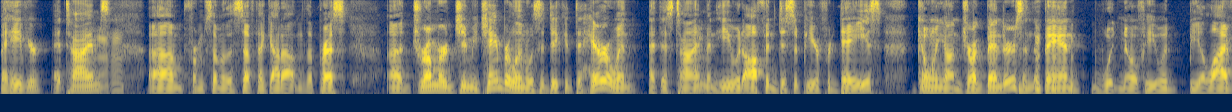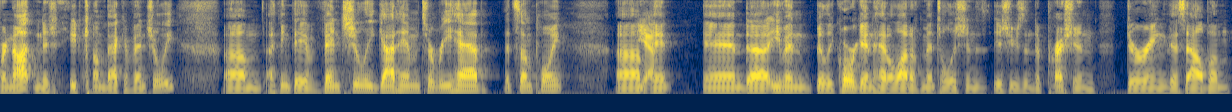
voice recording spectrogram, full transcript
behavior at times um, from some of the stuff that got out in the press. Uh, drummer Jimmy Chamberlin was addicted to heroin at this time, and he would often disappear for days, going on drug benders, and the band wouldn't know if he would be alive or not, and if he'd come back eventually. Um, I think they eventually got him to rehab at some point. Um, Yeah. And and uh, even Billy Corgan had a lot of mental issues, issues and depression during this album,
